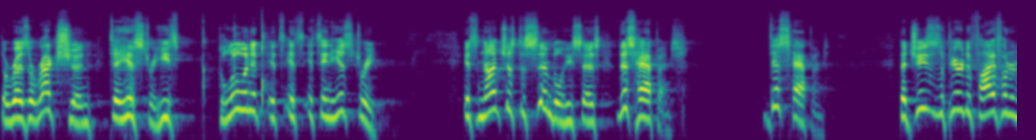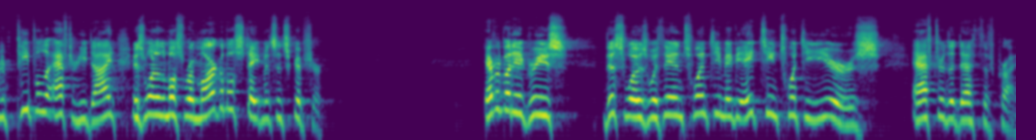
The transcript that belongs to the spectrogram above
the resurrection to history. He's gluing it, it's, it's, it's in history. It's not just a symbol, he says. This happened. This happened. That Jesus appeared to 500 people after he died is one of the most remarkable statements in Scripture. Everybody agrees this was within 20, maybe 18, 20 years after the death of Christ.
